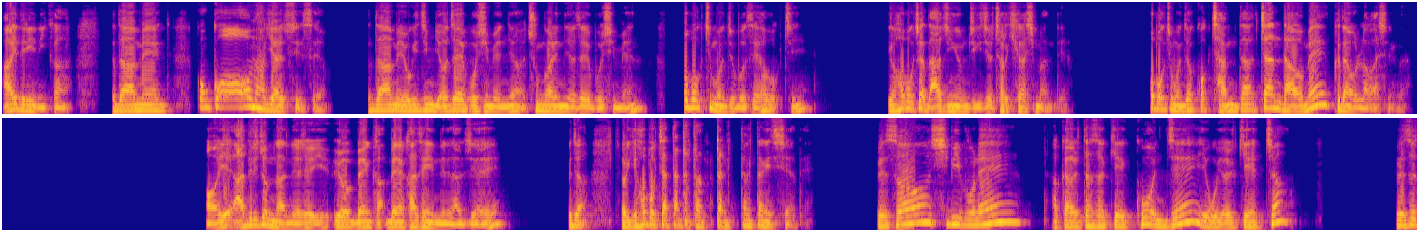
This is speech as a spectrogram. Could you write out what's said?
아이들이니까. 그 다음에 꼼꼼하게 할 수 있어요. 그 다음에 여기 지금 여자애 보시면요. 중간에 있는 여자애 보시면 허벅지 먼저 보세요. 허벅지. 이거 허벅지가 나중에 움직이죠. 저렇게 가시면 안 돼요. 허벅지 먼저 꽉 짠, 짠 다음에 그 다음 올라가시는 거예요. 어, 얘 아들이 좀 낫네요. 저, 요, 맨, 맨 가생에 있는 남자애. 그죠? 저기 허벅지 땅땅땅땅땅땅 해주셔야 돼. 그래서 12분에 아까 15개 했고, 이제 요거 10개 했죠? 그래서,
